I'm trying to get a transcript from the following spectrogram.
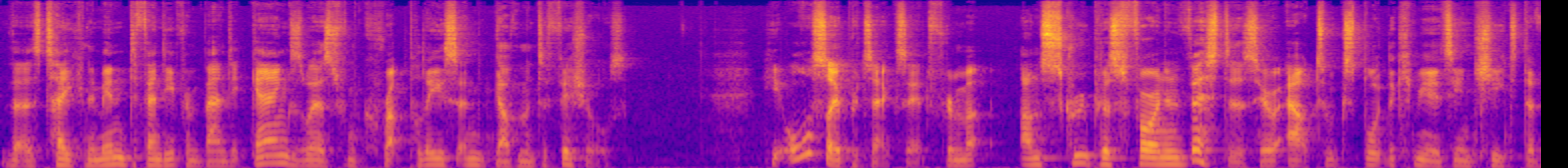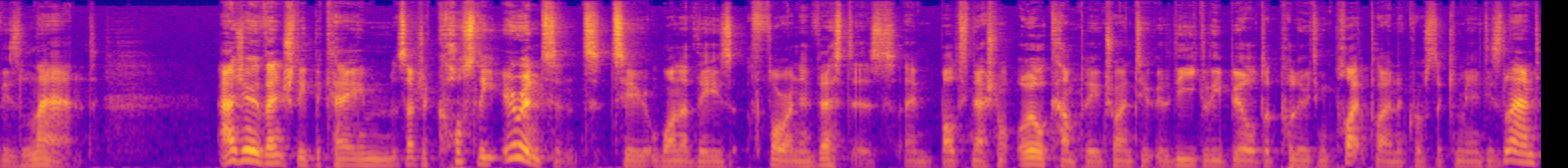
that has taken him in, defending it from bandit gangs as well as from corrupt police and government officials. He also protects it from unscrupulous foreign investors who are out to exploit the community and cheat it of his land. Adjo eventually became such a costly irritant to one of these foreign investors, a multinational oil company trying to illegally build a polluting pipeline across the community's land,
